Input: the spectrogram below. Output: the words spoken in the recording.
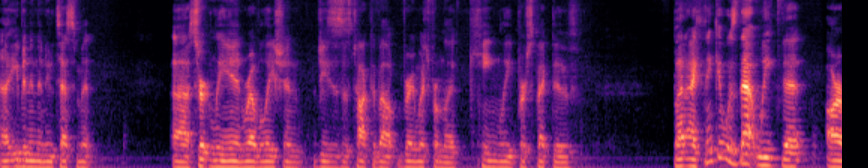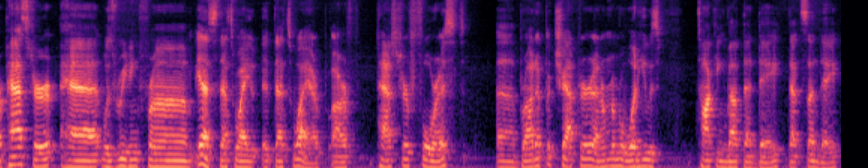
uh, even in the New Testament. Uh, certainly in Revelation, Jesus is talked about very much from the kingly perspective. But I think it was that week that our pastor had was reading from. Yes, that's why. That's why our our pastor Forrest uh, brought up a chapter. I don't remember what he was talking about that day, that Sunday,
